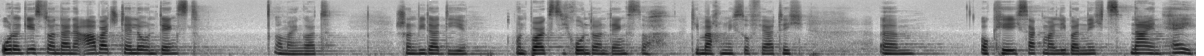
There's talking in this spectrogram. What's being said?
Oder gehst du an deine Arbeitsstelle und denkst, oh mein Gott, schon wieder die. Und beugst dich runter und denkst, oh, die machen mich so fertig. Ähm, okay, ich sag mal lieber nichts. Nein, hey,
